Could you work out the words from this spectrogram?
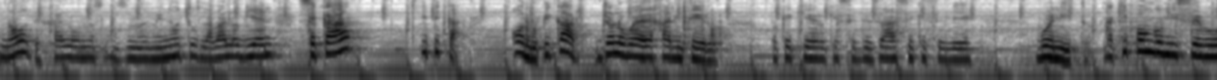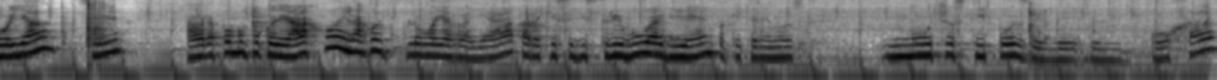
¿no? Dejarlo unos, unos minutos, lavarlo bien, secar y picar. O no picar, yo lo voy a dejar entero porque quiero que se deshace, que se ve bonito. Aquí pongo mi cebolla, ¿sí? Ahora pongo un poco de ajo, el ajo lo voy a rayar para que se distribúa bien, porque tenemos muchos tipos de hojas.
